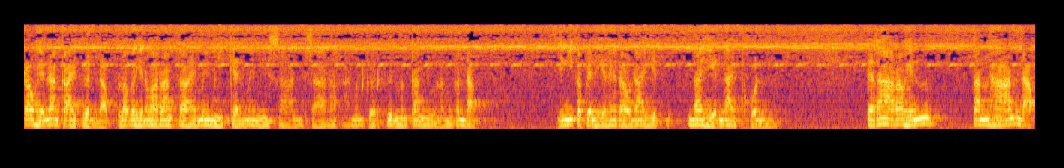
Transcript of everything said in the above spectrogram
เราเห็นร่างกายเกิดดับ เราก็เห็นว่าร่างกายไม่มีแก่นไม่มีสารสาระ มันเกิดขึ้นมันตั้งอยู่แล้วมันก็ดับ อย่างนี้ก็เป็นเหตุให้เราได้เหตุได้เหตุได้ผล แต่ถ้าเราเห็นตัณหาดับ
